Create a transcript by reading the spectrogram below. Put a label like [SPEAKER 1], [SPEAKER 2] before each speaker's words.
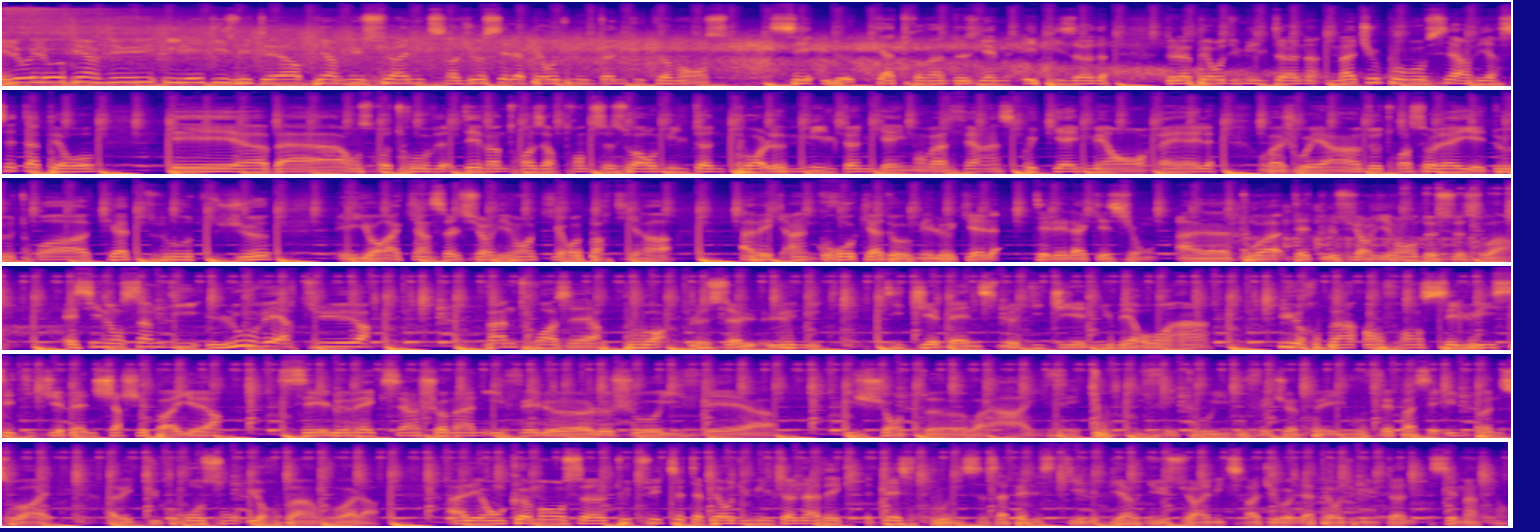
[SPEAKER 1] Hello, hello, bienvenue. Il est 18h. Bienvenue sur MX Radio. C'est l'apéro du Milton qui commence. C'est le 82e épisode de l'apéro du Milton. Mathieu pour vous servir cet apéro. Et euh, bah, on se retrouve dès 23h30 ce soir au Milton pour le Milton Game. On va faire un Squid Game, mais en réel. On va jouer à 1, 2, 3 soleil et 2, 3, 4 autres jeux. Et il n'y aura qu'un seul survivant qui repartira avec un gros cadeau. Mais lequel Telle est la question. À toi d'être le survivant de ce soir. Et sinon, samedi, l'ouverture, 23h pour le seul, l'unique DJ Benz, le DJ numéro 1 urbain en France. C'est lui, c'est DJ Benz, cherchez pas ailleurs. C'est le mec, c'est un showman, il fait le, show, il fait. Euh, il chante, euh, voilà, il fait tout, il fait tout, il vous fait jumper, il vous fait passer une bonne soirée avec du gros son urbain, voilà. Allez, on commence euh, tout de suite cet apéro du Milton avec Death Spoon, ça s'appelle Style. Bienvenue sur MX Radio, l'apéro du Milton, c'est maintenant.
